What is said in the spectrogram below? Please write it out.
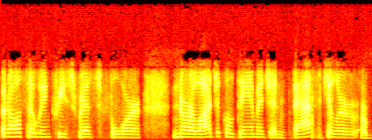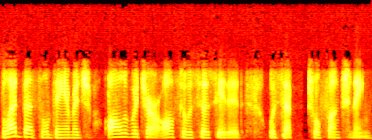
but also increased risk for neurological damage and vascular or blood vessel damage, all of which are also associated with sexual functioning.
